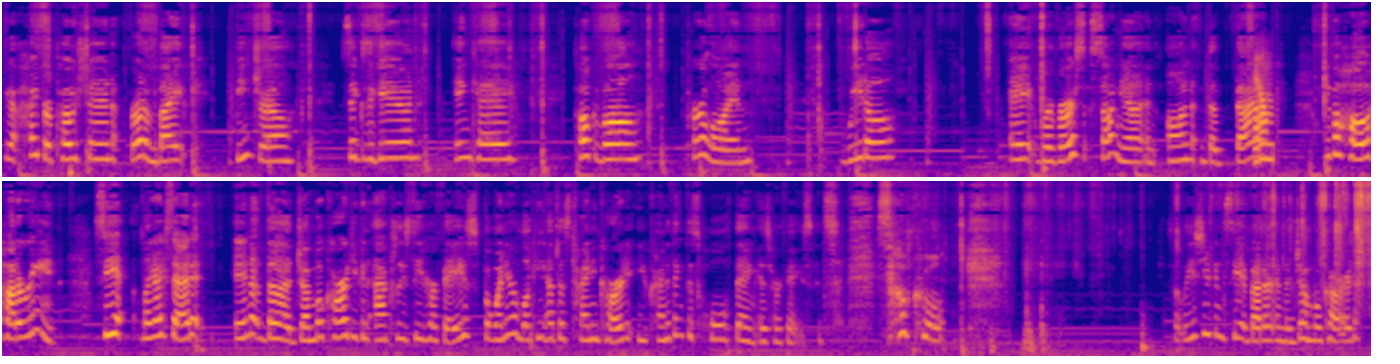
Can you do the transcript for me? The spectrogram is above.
We got Hyper Potion, Rotom Bike, Beedrill, Zigzagoon, Inkay, Pokeball, Purrloin, Weedle, a reverse Sonia, and on the back, we have a Holo Hatterene. See, like I said, in the jumbo card, you can actually see her face, but when you're looking at this tiny card, you kind of think this whole thing is her face. It's so cool. So at least you can see it better in the jumbo card.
